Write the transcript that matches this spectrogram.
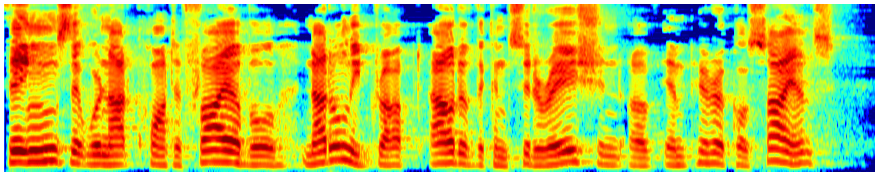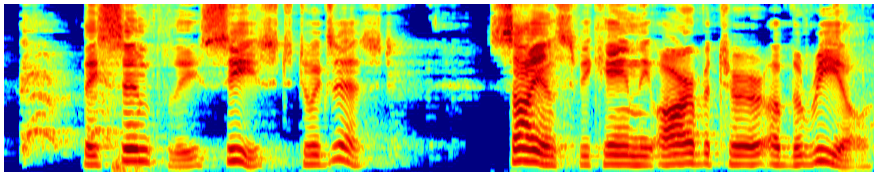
things that were not quantifiable not only dropped out of the consideration of empirical science, they simply ceased to exist. Science became the arbiter of the real.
